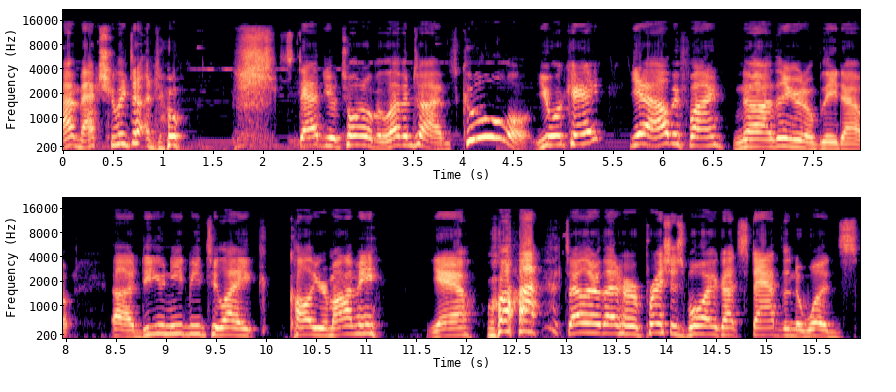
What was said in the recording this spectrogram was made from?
I'm actually done. Stabbed you a total of 11 times. Cool. You okay? Yeah, I'll be fine. No, I think you're gonna bleed out. Uh, do you need me to, like, call your mommy? Yeah. Tell her that her precious boy got stabbed in the woods.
